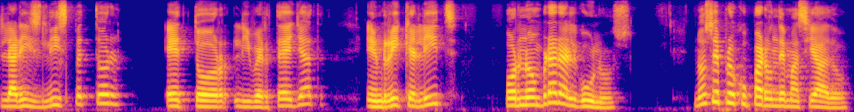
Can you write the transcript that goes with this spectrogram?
Clarice Lispector, Héctor Libertellat, Enrique Litz, por nombrar algunos. No se preocuparon demasiado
